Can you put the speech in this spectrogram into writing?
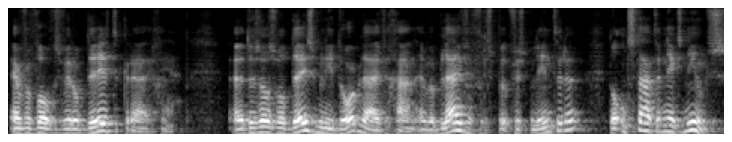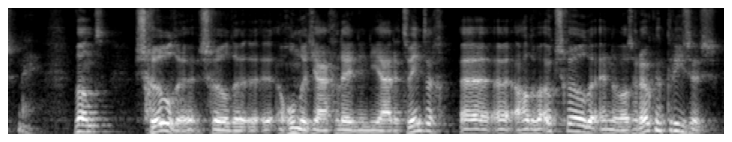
en vervolgens weer op de rit te krijgen. Ja. Eh, dus als we op deze manier door blijven gaan en we blijven versp- versplinteren, dan ontstaat er niks nieuws. Nee. Want schulden, schulden eh, 100 jaar geleden in de jaren 20 eh, eh, hadden we ook schulden en dan was er ook een crisis.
